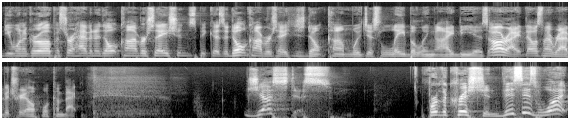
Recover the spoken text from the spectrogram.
Do you want to grow up and start having adult conversations? Because adult conversations don't come with just labeling ideas. All right, that was my rabbit trail. We'll come back. Justice for the Christian. This is what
